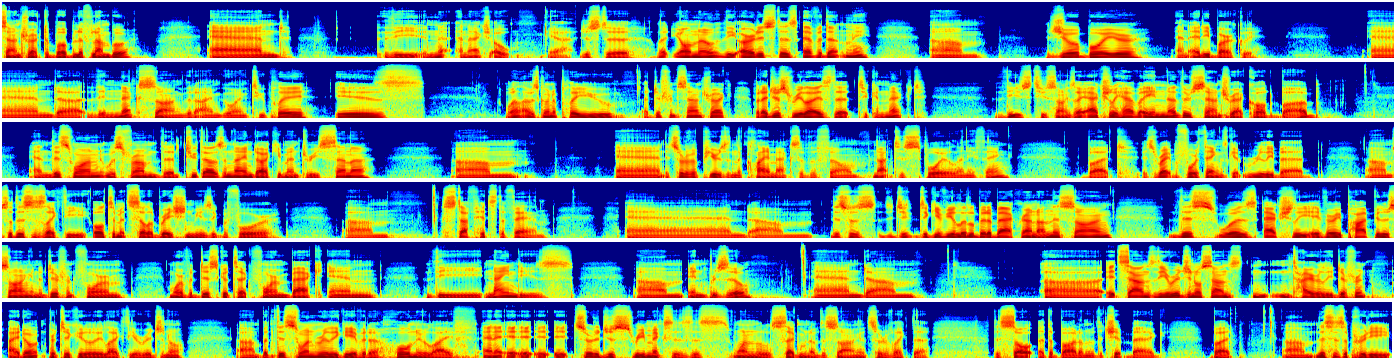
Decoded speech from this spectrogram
Soundtrack to Bob Le and the an, actual. Oh, yeah. Just to let y'all know, the artist is evidently um, Joe Boyer and Eddie Barclay, And uh, the next song that I'm going to play is. Well, I was going to play you a different soundtrack, but I just realized that to connect these two songs, I actually have another soundtrack called Bob. And this one was from the 2009 documentary Senna. Um, and it sort of appears in the climax of the film, not to spoil anything, but it's right before things get really bad. Um, so this is like the ultimate celebration music before um, stuff hits the fan. And um, this was to, to give you a little bit of background on this song. This was actually a very popular song in a different form, more of a discotheque form, back in the 90s um, in Brazil. And um, uh, it sounds, the original sounds n- entirely different. I don't particularly like the original. Um, but this one really gave it a whole new life, and it, it, it, it sort of just remixes this one little segment of the song. It's sort of like the the salt at the bottom of the chip bag, but um, this is a pretty.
